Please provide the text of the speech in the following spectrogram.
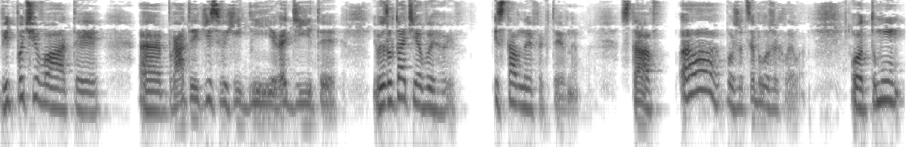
відпочивати, е, брати якісь вихідні, радіти. І в результаті я вигорів і став неефективним. Став, а, Боже, це було жахливо. От тому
